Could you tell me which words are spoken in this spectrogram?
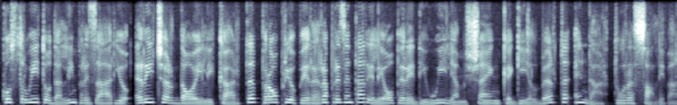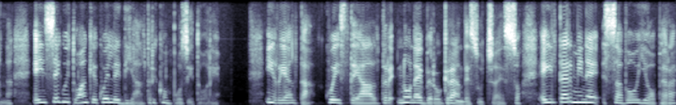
costruito dall'impresario Richard Doyle Cart proprio per rappresentare le opere di William Shank Gilbert e Arthur Sullivan e in seguito anche quelle di altri compositori. In realtà queste altre non ebbero grande successo e il termine Savoy Opera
